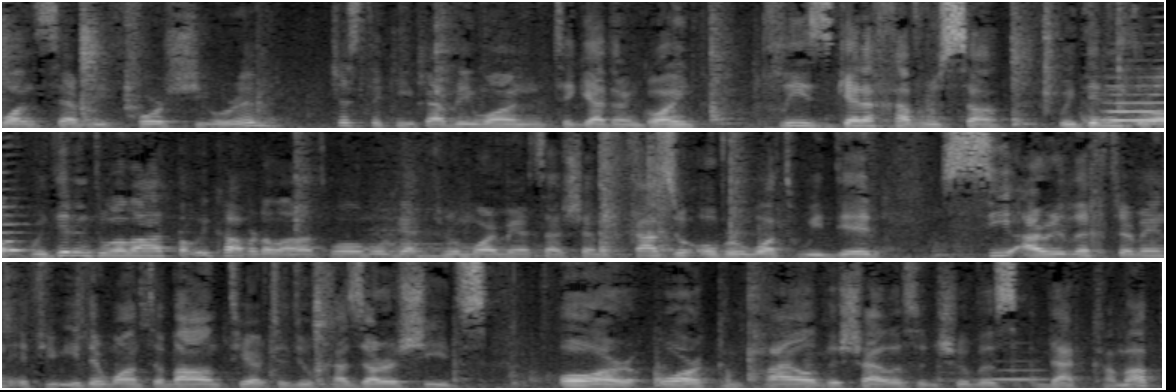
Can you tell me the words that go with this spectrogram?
once every four shiurim just to keep everyone together and going. Please get a chavrusa. We didn't do a, we didn't do a lot, but we covered a lot. We'll, we'll get through more. Mirat Hashem. Chazu over what we did. See Ari Lichterman if you either want to volunteer to do chazara sheets or or compile the shilas and shuvas that come up.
